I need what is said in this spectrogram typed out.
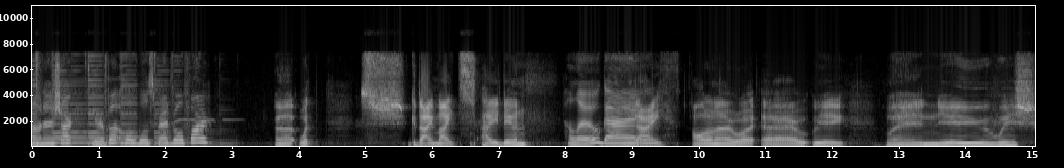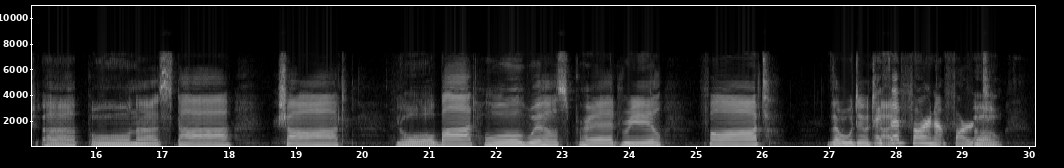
wish upon a shark, your butthole will spread real far. Uh, what? Sh- good day, mates. How you doing? Hello, guys. Good day. I don't know what. Uh, we. When you wish upon a star shot, your butthole will spread real fart. Is that what we're doing today? I said far, not fart. Oh.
